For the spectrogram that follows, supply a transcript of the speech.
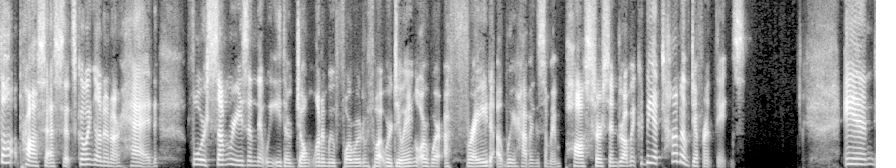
thought process that's going on in our head for some reason that we either don't want to move forward with what we're doing or we're afraid we're having some imposter syndrome. It could be a ton of different things. And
